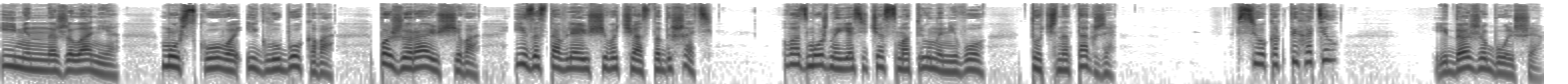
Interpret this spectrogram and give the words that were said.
Именно желания, мужского и глубокого, пожирающего и заставляющего часто дышать. Возможно, я сейчас смотрю на него точно так же. «Все, как ты хотел?» И даже больше.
